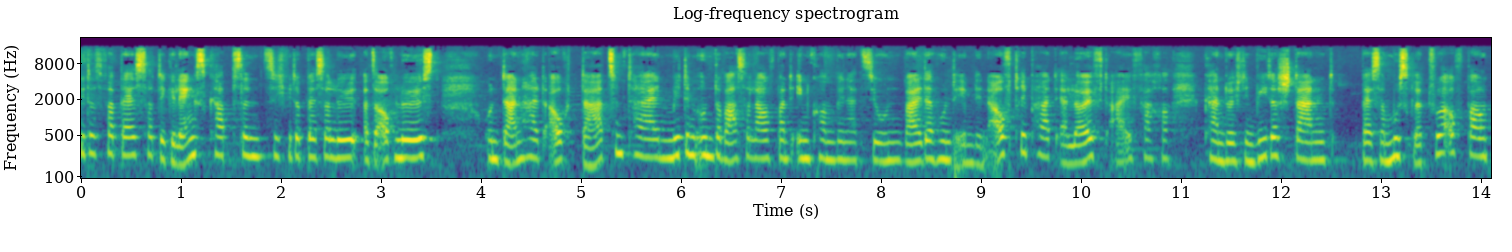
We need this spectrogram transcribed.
wieder verbessert, die Gelenkskapseln sich wieder besser lö also auch löst und dann halt auch da zum Teil mit dem Unterwasserlaufband in Kombination, weil der Hund eben den Auftrieb hat, er läuft einfacher, kann durch den Widerstand besser Muskulatur aufbauen.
